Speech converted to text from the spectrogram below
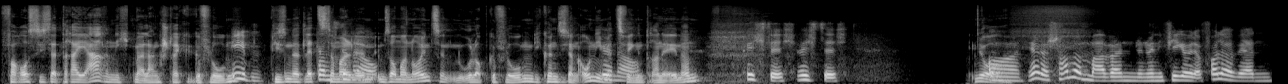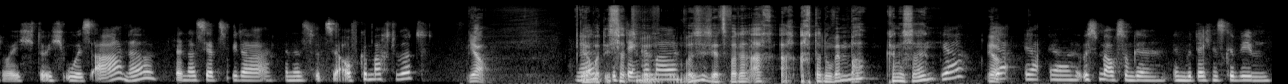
voraussichtlich seit drei Jahren nicht mehr Langstrecke geflogen. Eben. Die sind das letzte Ganz Mal genau. im, im Sommer 19 in Urlaub geflogen. Die können sich dann auch nicht mehr Genau. zwingend dran erinnern. Richtig, richtig. Ja. Und ja, da schauen wir mal, wenn, wenn die Flieger wieder voller werden durch, durch USA, ne? wenn das jetzt wieder, wenn das jetzt aufgemacht wird. Ja. Ne? Ja, was ist ich das? denke mal, Was ist jetzt? War das 8, 8. November? Kann das sein? ja, Ja. ja, ja, ja, ist mir auch so im Gedächtnis geblieben.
